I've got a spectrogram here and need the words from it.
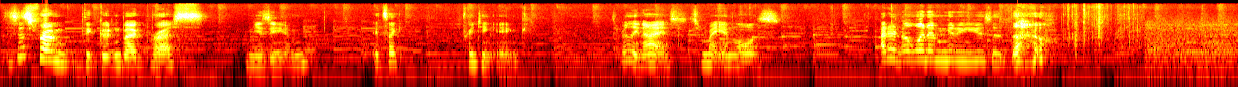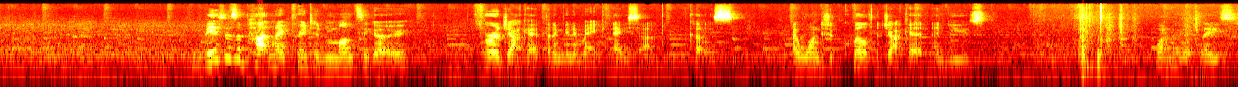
This is from the Gutenberg Press Museum. It's like printing ink. It's really nice. It's from my in-laws. I don't know when I'm gonna use it though. This is a pattern I printed months ago for a jacket that I'm gonna make ASAP because I wanted to quilt a jacket and use one moment please.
